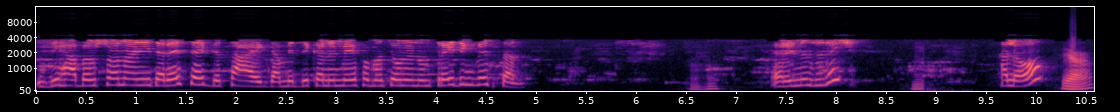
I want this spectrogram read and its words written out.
Sie haben schon ein Interesse gezeigt, damit Sie können mehr Informationen um Trading wissen. Aha. Erinnern Sie sich? Hm. Hallo? Ja.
